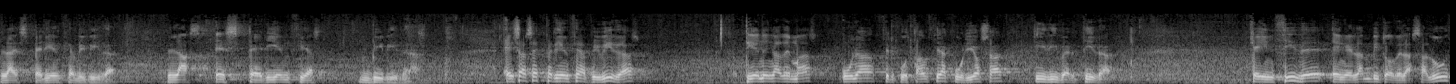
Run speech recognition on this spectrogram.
la experiencia vivida, las experiencias vividas. Esas experiencias vividas tienen además una circunstancia curiosa y divertida que incide en el ámbito de la salud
